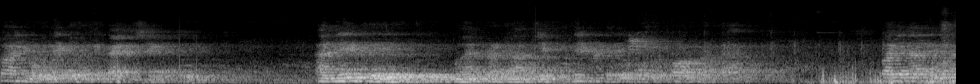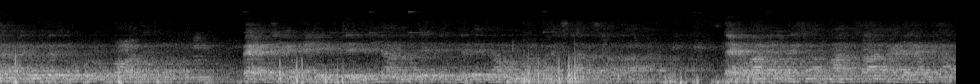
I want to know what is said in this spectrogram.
ก็อยู่ไม่เกินแปดสิบ อันนี้คือเหมือนประกาศจิตที่เดชพระคุณหลวงพ่อประกาศเพราะฉะนั้นในเมื่ออายุเดชพระคุณหลวงพ่อถึงแปดสิบปีจิตวิญญาณจิตจะได้น้อมถวายสร้างศาลาแต่ว่าก็ไม่สามารถสร้างให้แล้วครับ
